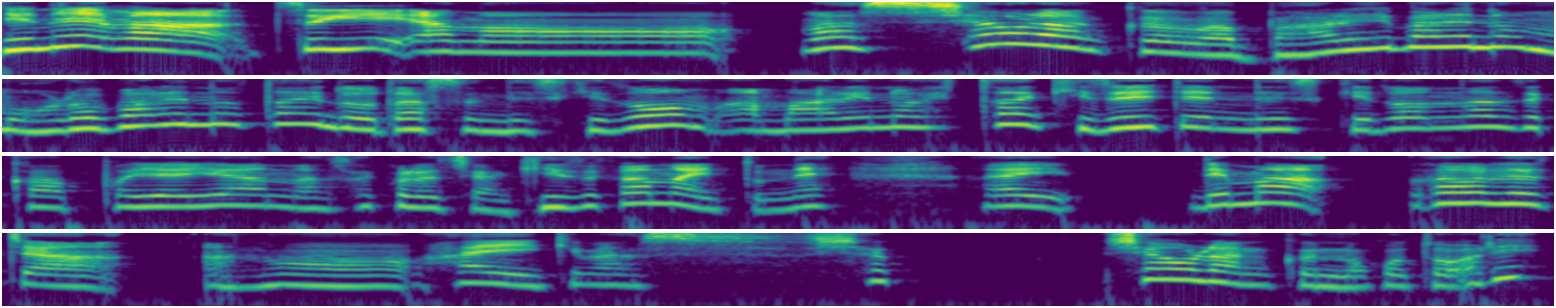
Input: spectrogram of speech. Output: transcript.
でね、まあ、次、あのー、まあ、シャオラン君はバレバレのもろバレの態度を出すんですけど、まあ、周りの人は気づいてるんですけど、なぜかぽややなさくらちゃん気づかないとね。はい。で、まあ、さくらちゃん、あのー、はい、行きます。シャ、シャオラン君のこと、あれ？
